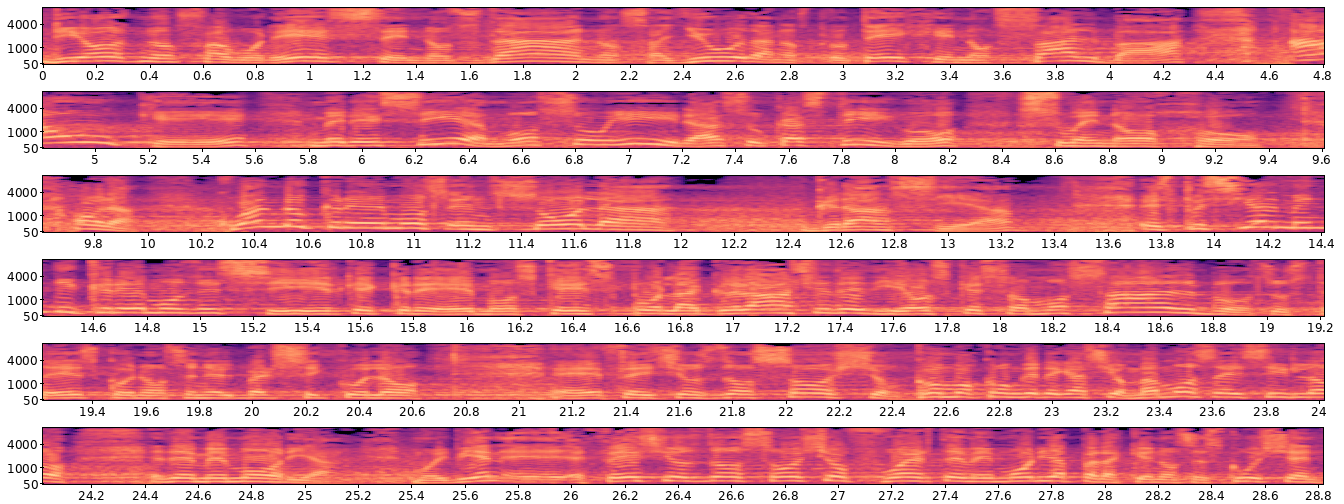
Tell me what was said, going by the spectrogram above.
Dios nos favorece, nos da, nos ayuda, nos protege, nos salva, aunque merecíamos su ira, su castigo, su enojo. Ahora, cuando creemos en sola gracia, especialmente queremos decir que creemos que es por la gracia de Dios que somos salvos. Ustedes conocen el versículo eh, Efesios 2.8 como congregación. Vamos a decirlo de memoria. Muy bien, eh, Efesios 2.8, fuerte memoria para que nos escuchen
